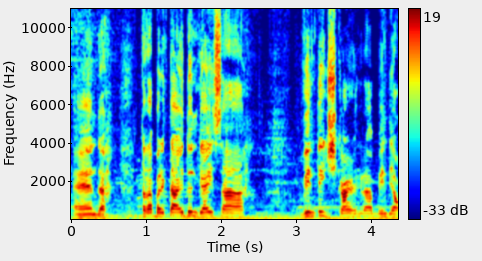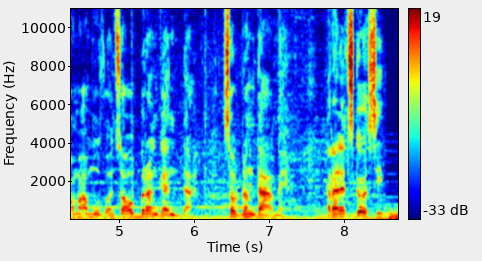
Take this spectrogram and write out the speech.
and uh, tara balik tayo dun guys sa vintage car. Grabe hindi ako makamove on. Sobrang ganda. Sobrang dami. Tara let's go. See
